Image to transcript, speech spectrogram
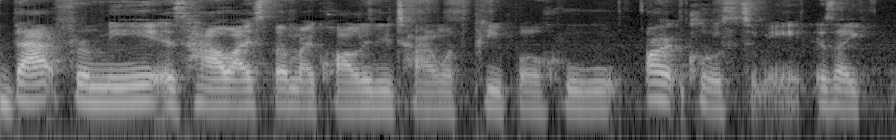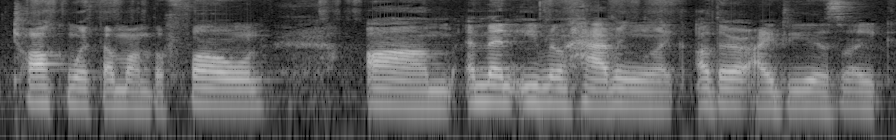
that for me is how I spend my quality time with people who aren't close to me. Is like talking with them on the phone, um, and then even having like other ideas like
